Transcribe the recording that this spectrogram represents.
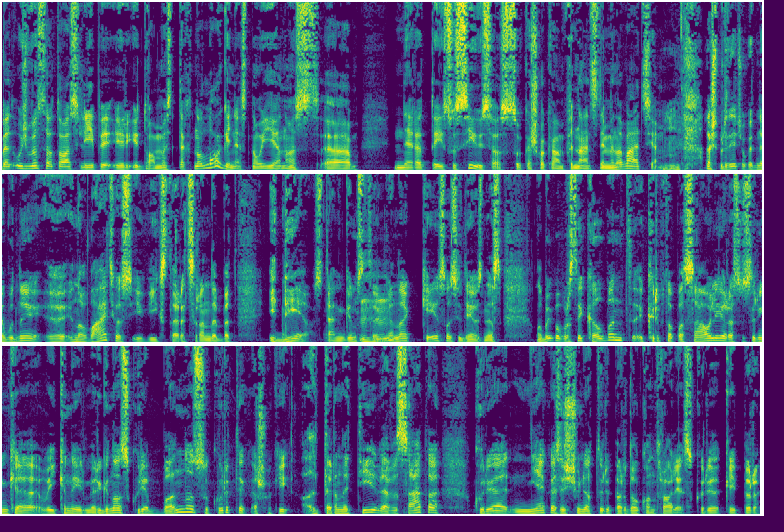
bet už viso to slypi ir įdomios technologinės naujienos neretai susijusios su kažkokiom finansinėm inovacijom mhm. aš pridėčiau kad nebūtinai e, inovacijos įvyksta ar atsiranda bet idėjos ten gimsta mhm. gana keistos idėjos nes labai paprastai kalbant kripto pasaulyje yra susirinkę vaikinai ir merginos kurie bando sukurti kažkokį alternatyvią visatą kurioje niekas iš jų neturi per daug kontrolės kuri kaip ir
